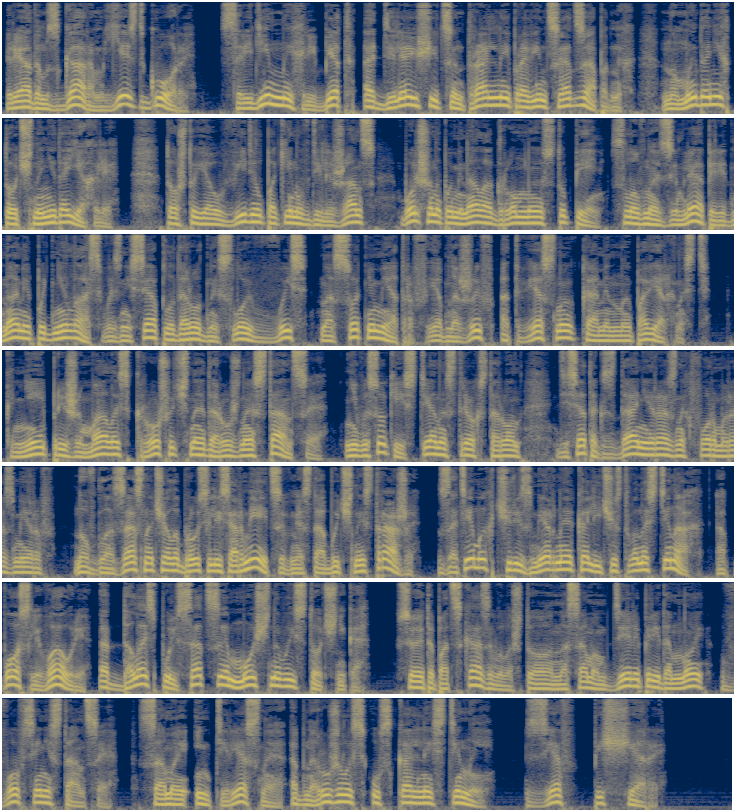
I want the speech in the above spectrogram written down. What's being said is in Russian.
Рядом с Гаром есть горы, срединный хребет, отделяющий центральные провинции от западных, но мы до них точно не доехали. То, что я увидел, покинув дилижанс, больше напоминало огромную ступень, словно земля перед нами поднялась, вознеся плодородный слой ввысь на сотню метров и обнажив отвесную каменную поверхность. К ней прижималась крошечная дорожная станция, невысокие стены с трех сторон, десяток зданий разных форм и размеров. Но в глаза сначала бросились армейцы вместо обычной стражи, затем их чрезмерное количество на стенах, а после в ауре отдалась пульсация мощного источника — все это подсказывало, что на самом деле передо мной вовсе не станция. Самое интересное обнаружилось у скальной стены — зев пещеры.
